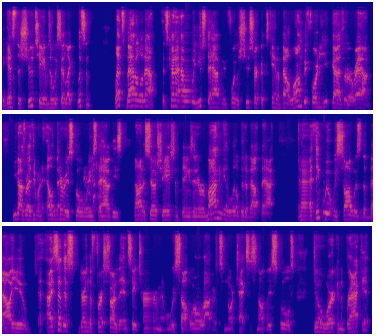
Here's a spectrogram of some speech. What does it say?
against the shoe teams. And we said, like, listen, let's battle it out. It's kind of how we used to have before the shoe circuits came about, long before you guys were around. You guys were, I think, were in elementary school when we used to have these non-association things, and it reminded me a little bit about that. And I think what we saw was the value. I said this during the first start of the NCAA tournament when we saw Oral Roberts and North Texas and all these schools doing work in the bracket.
